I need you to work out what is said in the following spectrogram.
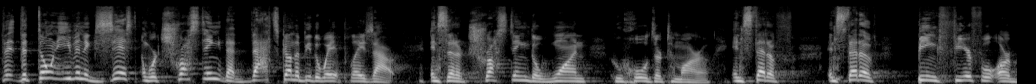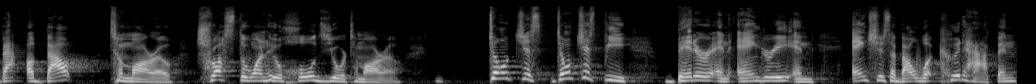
that, that don't even exist. And we're trusting that that's going to be the way it plays out instead of trusting the one who holds our tomorrow. Instead of, instead of being fearful or ba- about tomorrow, trust the one who holds your tomorrow. Don't just, don't just be bitter and angry and anxious about what could happen.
